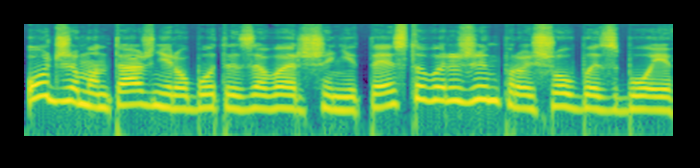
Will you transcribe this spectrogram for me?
Отже, монтажні роботи завершені. Тестовий режим пройшов без збоїв.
